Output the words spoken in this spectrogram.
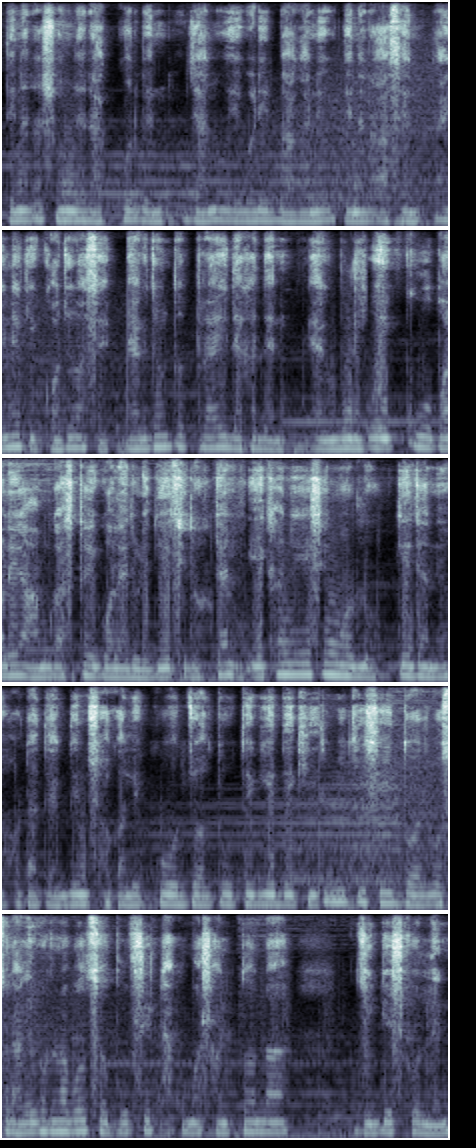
তেনারা শুনলে রাগ করবেন, জানো এ বাড়ির বাগানেও তেনারা আসেন, তাই নাকি কজন আছে একজন তো প্রায় দেখা দেন, এক বুড়ি। ওই কুয়ো পাড়ে আম গাছটাই গলায় জুড়ে দিয়েছিল। কেন এখানে এসে মরলো, কে জানে হঠাৎ একদিন সকালে কুয়োর জল তুলতে গিয়ে দেখি, তুমি কি সেই দশ বছর আগের ঘটনা বলছো? পুপসির ঠাকুমা সান্ত্বনা জিজ্ঞেস করলেন।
